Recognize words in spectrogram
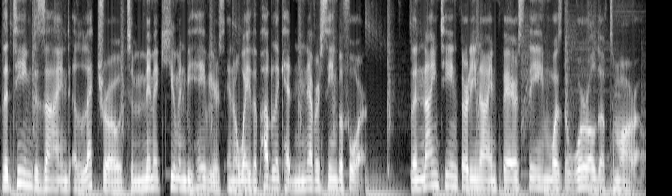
The team designed Elektro to mimic human behaviors in a way the public had never seen before. The 1939 fair's theme was the world of tomorrow.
